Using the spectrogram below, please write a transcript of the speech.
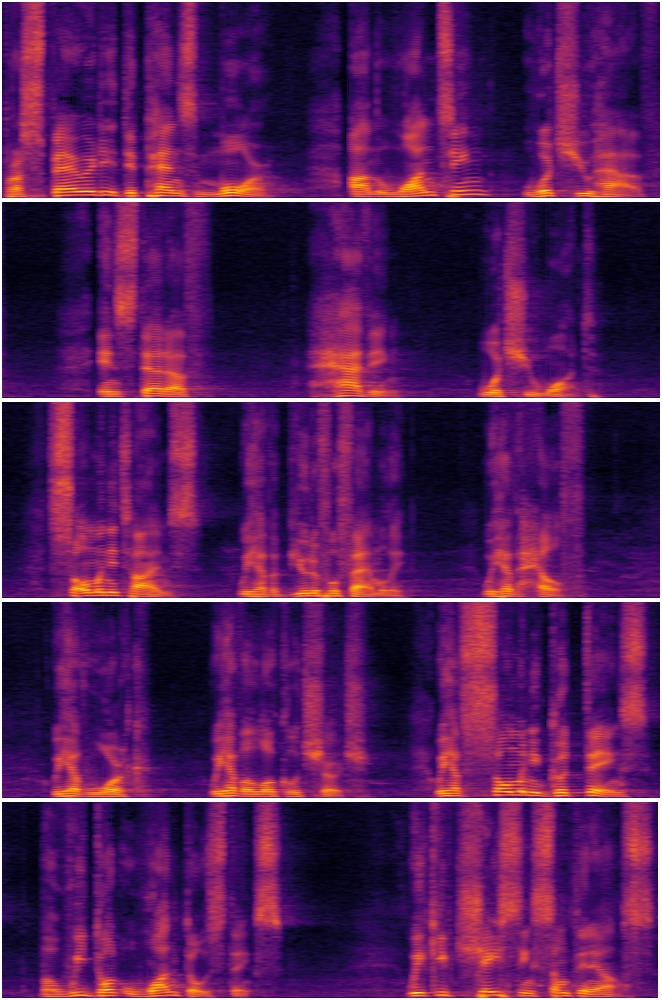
Prosperity depends more on wanting what you have instead of having what you want. So many times we have a beautiful family, we have health, we have work, we have a local church, we have so many good things, but we don't want those things. We keep chasing something else.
